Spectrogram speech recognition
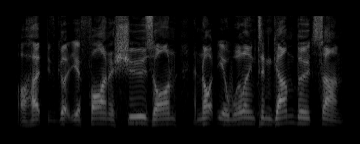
I hope you've got your finer shoes on and not your Wellington gumboots, son.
